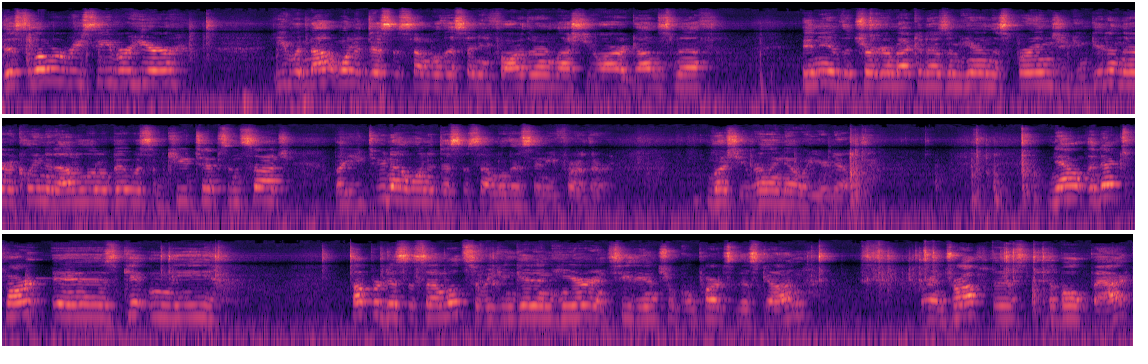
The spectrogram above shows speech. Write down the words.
this lower receiver here, you would not want to disassemble this any farther unless you are a gunsmith any of the trigger mechanism here in the springs. You can get in there to clean it out a little bit with some Q-tips and such, but you do not want to disassemble this any further, unless you really know what you're doing. Now the next part is getting the upper disassembled so we can get in here and see the integral parts of this gun. We're going to drop this, the bolt back,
